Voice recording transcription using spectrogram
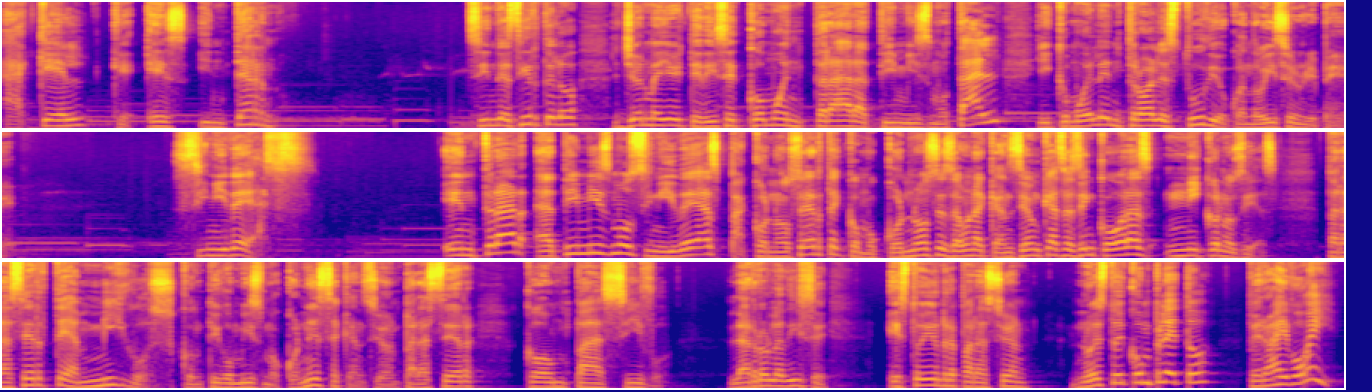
Aquel que es interno. Sin decírtelo, John Mayer te dice cómo entrar a ti mismo, tal y como él entró al estudio cuando hizo un repair. Sin ideas. Entrar a ti mismo sin ideas para conocerte como conoces a una canción que hace cinco horas ni conocías. Para hacerte amigos contigo mismo con esa canción, para ser compasivo. La rola dice, estoy en reparación. No estoy completo, pero ahí voy.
